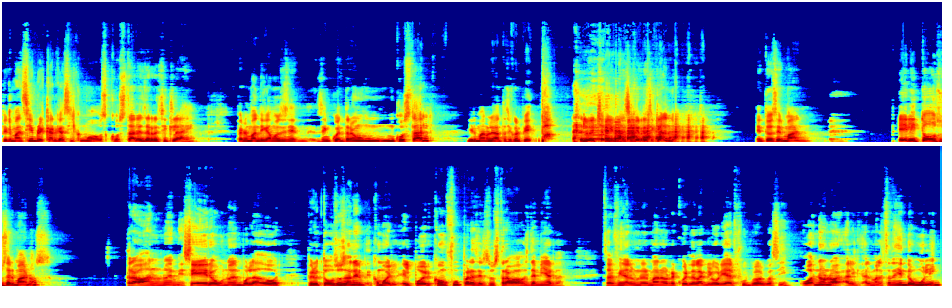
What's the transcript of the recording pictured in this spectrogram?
Pero el man siempre carga así como dos costales de reciclaje. Pero el man, digamos, se encuentra un, costal y el man lo levanta así con el pie, ¡pa! se lo echa y el man sigue reciclando. Entonces el man, él y todos sus hermanos trabajan uno de mesero, uno de embolador, pero todos usan el, como el, el poder kung fu para hacer sus trabajos de mierda. Entonces al final un hermano recuerda la gloria del fútbol o algo así. O no, no, al, al man le están haciendo bullying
